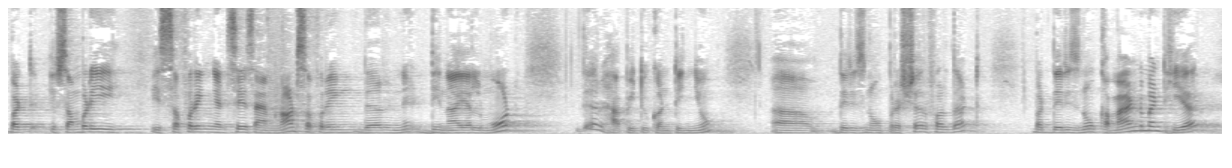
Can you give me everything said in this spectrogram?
But if somebody is suffering and says i am not suffering they are in denial mode they are happy to continue. Uh, there is no pressure for that. But there is no commandment here.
